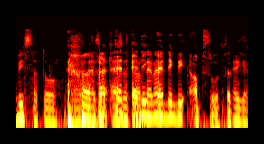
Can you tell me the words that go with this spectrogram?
Biztató ez, a, ez a eddig, eddig abszolút. Igen.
